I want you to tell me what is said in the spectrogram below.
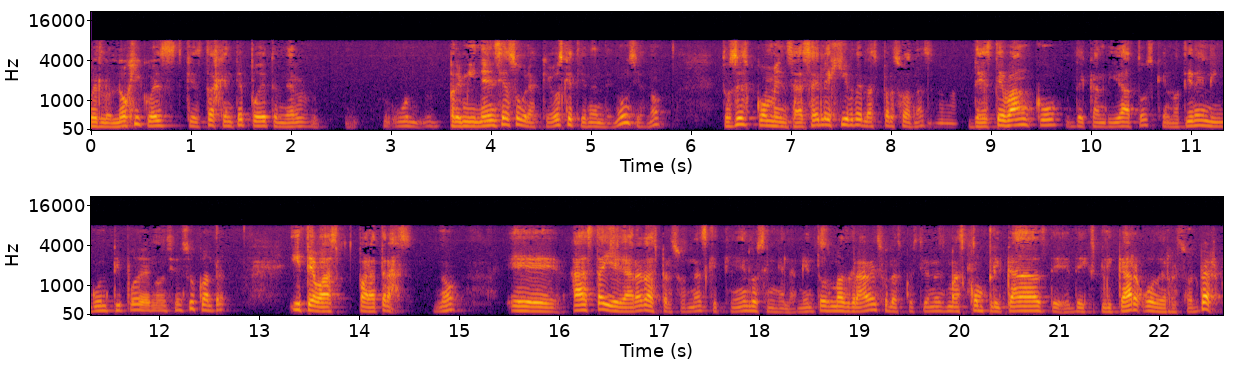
pues lo lógico es que esta gente puede tener un, preeminencia sobre aquellos que tienen denuncia, ¿no? Entonces comenzás a elegir de las personas de este banco de candidatos que no tienen ningún tipo de denuncia en su contra y te vas para atrás, ¿no? Eh, hasta llegar a las personas que tienen los señalamientos más graves o las cuestiones más complicadas de, explicar o de resolver.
